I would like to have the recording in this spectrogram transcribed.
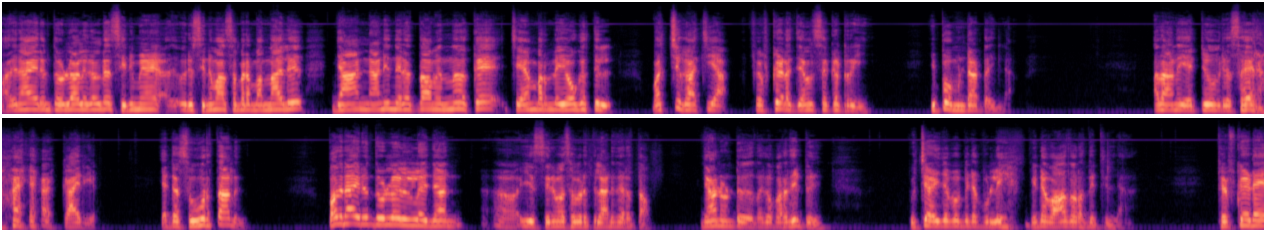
പതിനായിരം തൊഴിലാളികളുടെ സിനിമ ഒരു സിനിമാ സമരം വന്നാൽ ഞാൻ അണിനിരത്താമെന്നൊക്കെ ചേംബറിന്റെ യോഗത്തിൽ വച്ചു കാച്ചിയ ഫെഫ്കയുടെ ജനറൽ സെക്രട്ടറി ഇപ്പോൾ മിണ്ടാട്ടമില്ല അതാണ് ഏറ്റവും രസകരമായ കാര്യം. എന്റെ സുഹൃത്താണ്. പതിനായിരം തൊഴിലാളികളെ ഞാൻ ഈ സിനിമാ സമരത്തിൽ അണിനിരത്താം ഞാനുണ്ട് എന്നൊക്കെ പറഞ്ഞിട്ട് ഉച്ച കഴിഞ്ഞപ്പോൾ പിന്നെ പുള്ളി പിന്നെ വാ തുറന്നിട്ടില്ല. ഫെഫ്കയുടെ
